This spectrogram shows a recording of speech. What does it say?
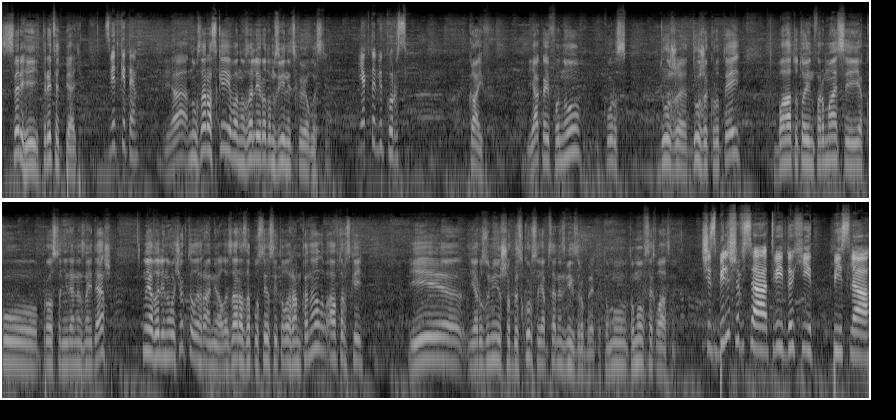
Сергій, 35. Звідки ти? Я ну зараз з Києва, ну взагалі родом з Вінницької області. Як тобі курс? Кайф. Я кайфанув. Курс дуже дуже крутий. Багато тої інформації, яку просто ніде не знайдеш. Ну, я взагалі новачок в Телеграмі, але зараз запустив свій телеграм-канал авторський. І я розумію, що без курсу я б це не зміг зробити. Тому, тому все класно. Чи збільшився твій дохід після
